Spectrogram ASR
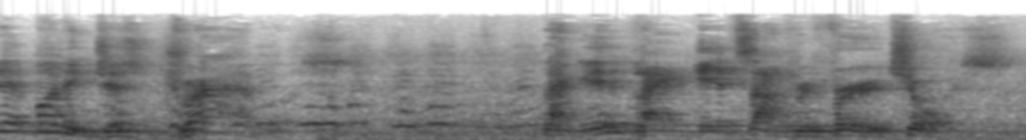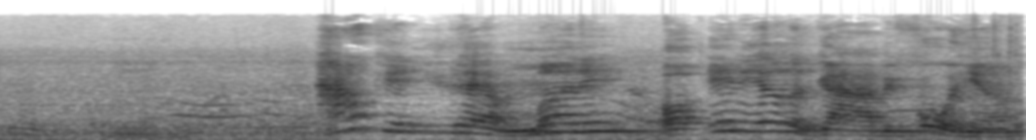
We let money just drive us. Like it like it's our preferred choice. How can you have money or any other God before him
